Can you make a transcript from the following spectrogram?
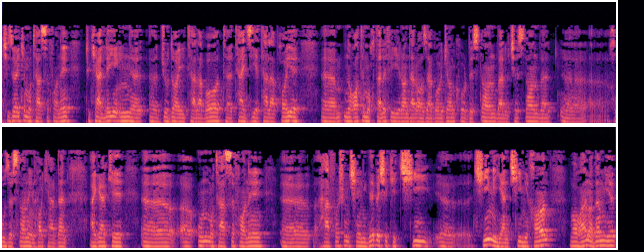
چیزهایی که متاسفانه تو کله این جدایی طلبات تجزیه طلبهای نقاط مختلف ایران در آذربایجان، کردستان، بلوچستان و خوزستان اینها کردن. اگر که اون متاسفانه حرفاشون شنیده بشه که چی, چی میگن چی می‌خوان واقعا آدم یه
